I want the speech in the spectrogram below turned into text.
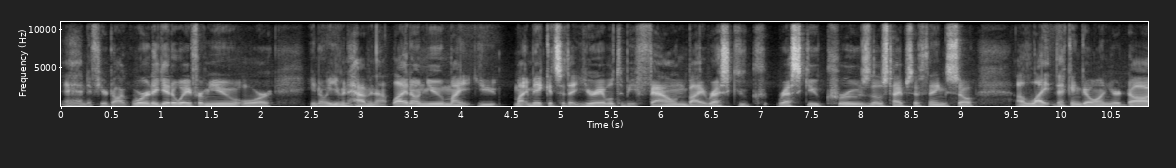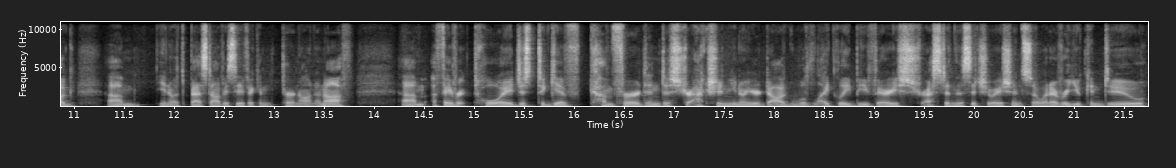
and if your dog were to get away from you, or you know even having that light on you, might you might make it so that you're able to be found by rescue rescue crews, those types of things. So a light that can go on your dog, um, you know, it's best obviously if it can turn on and off um, a favorite toy just to give comfort and distraction. You know, your dog will likely be very stressed in this situation. So, whatever you can do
